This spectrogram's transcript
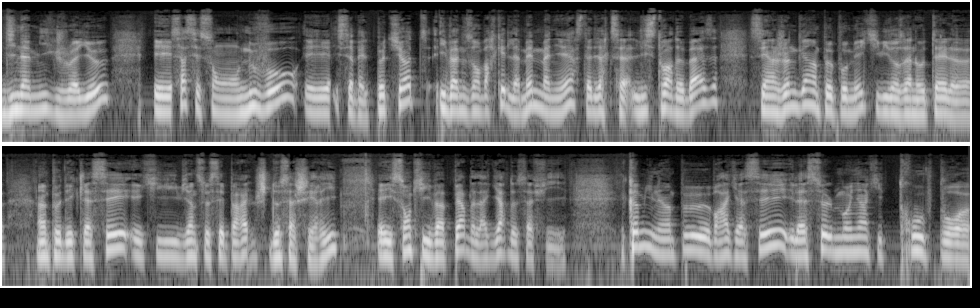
dynamique, joyeux et ça c'est son nouveau et il s'appelle Petiote. Il va nous embarquer de la même manière, c'est-à-dire que l'histoire de base c'est un jeune gars un peu paumé qui vit dans un hôtel euh, un peu déclassé et qui vient de se séparer de sa chérie et il sent qu'il va perdre la garde de sa fille. comme il est un peu bracassé, et le seul moyen qu'il trouve pour euh,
